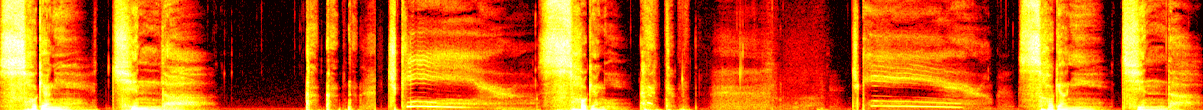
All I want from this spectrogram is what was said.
석양이 진다. 석양이 석양이 진다.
